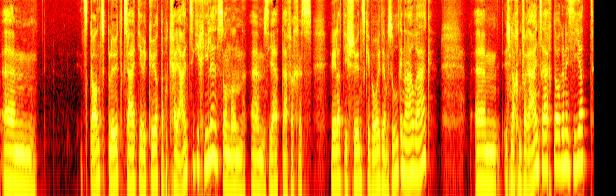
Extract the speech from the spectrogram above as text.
Ähm, jetzt ganz blöd gesagt, ihre gehört aber keine einzige Chile, sondern ähm, sie hat einfach ein relativ schönes Gebäude am Sulgenauweg. Ähm, ist nach dem Vereinsrecht organisiert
